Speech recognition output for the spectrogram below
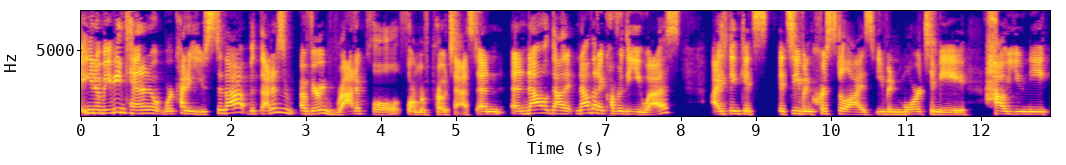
you know, maybe in Canada we're kind of used to that, but that is a very radical form of protest. And and now that now that I cover the US, I think it's it's even crystallized even more to me how unique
